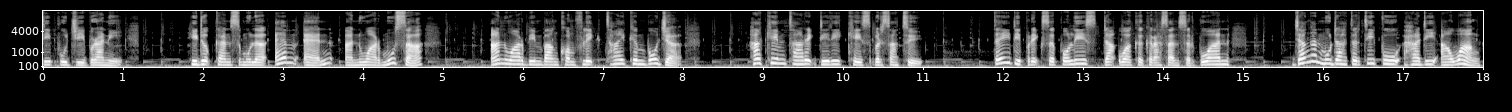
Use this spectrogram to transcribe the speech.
dipuji berani. Hidupkan semula MN Anwar Musa, Anwar bimbang konflik Thai Kemboja. Hakim tarik diri kes bersatu. Tay diperiksa polis dakwa kekerasan serbuan. Jangan mudah tertipu Hadi Awang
